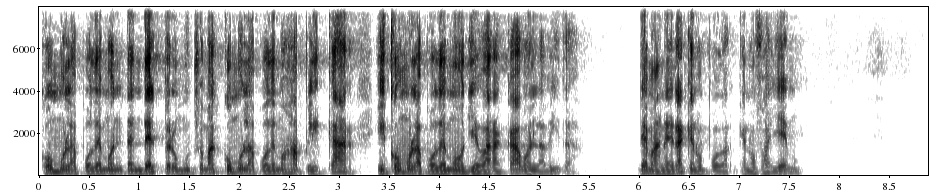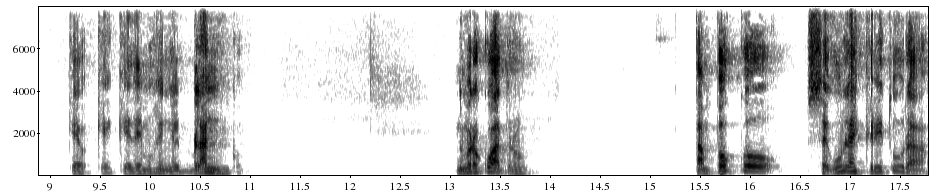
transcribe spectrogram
cómo la podemos entender, pero mucho más cómo la podemos aplicar y cómo la podemos llevar a cabo en la vida, de manera que no, que no fallemos, que, que quedemos en el blanco. Número cuatro, tampoco según la escritura,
